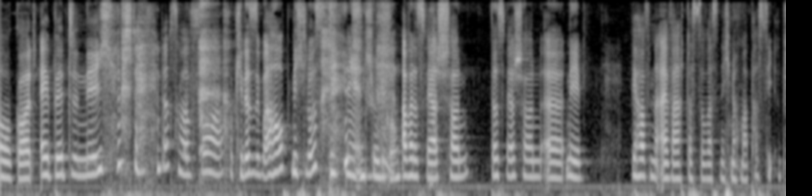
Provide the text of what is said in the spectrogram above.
Oh Gott, ey, bitte nicht. Stell dir das mal vor. Okay, das ist überhaupt nicht lustig. Nee, Entschuldigung. Aber das wäre schon, das wäre schon, äh, nee. Wir hoffen einfach, dass sowas nicht nochmal passiert.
